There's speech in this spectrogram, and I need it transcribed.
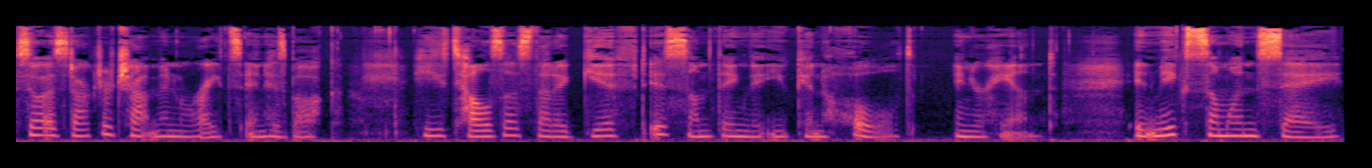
So, as Dr. Chapman writes in his book, he tells us that a gift is something that you can hold in your hand. It makes someone say,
